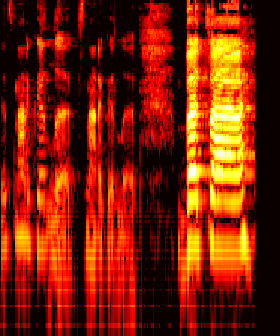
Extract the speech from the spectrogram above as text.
it's not a good look. It's not a good look. But uh,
